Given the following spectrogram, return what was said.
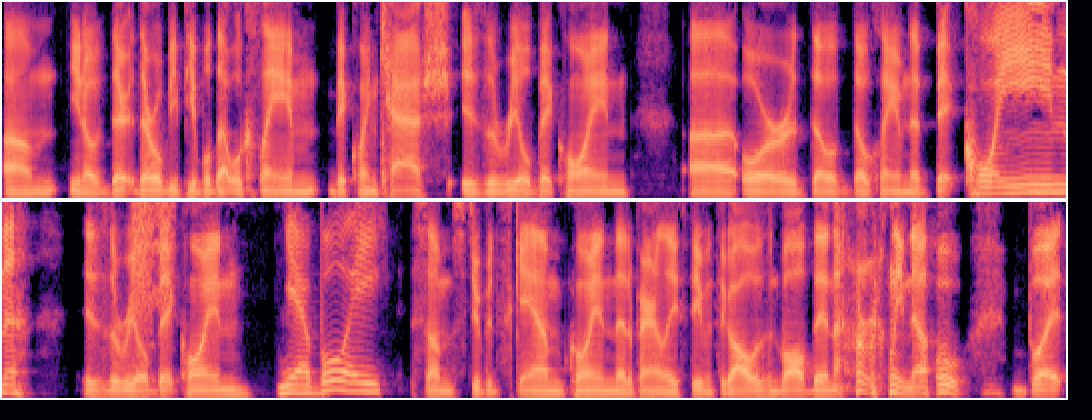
um, you know, there there will be people that will claim Bitcoin Cash is the real Bitcoin, uh, or they'll they'll claim that Bitcoin is the real Bitcoin. Yeah, boy. Some stupid scam coin that apparently Steven Seagal was involved in. I don't really know, but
